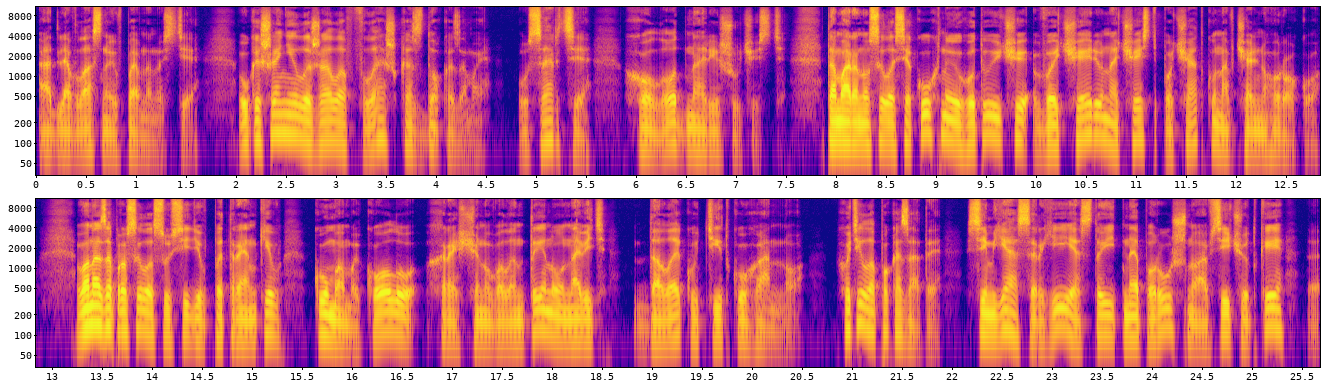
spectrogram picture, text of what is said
а для власної впевненості. У кишені лежала флешка з доказами. У серці холодна рішучість. Тамара носилася кухнею, готуючи вечерю на честь початку навчального року. Вона запросила сусідів Петренків, кума Миколу, хрещену Валентину, навіть далеку тітку Ганну. Хотіла показати, сім'я Сергія стоїть непорушно, а всі чутки е,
